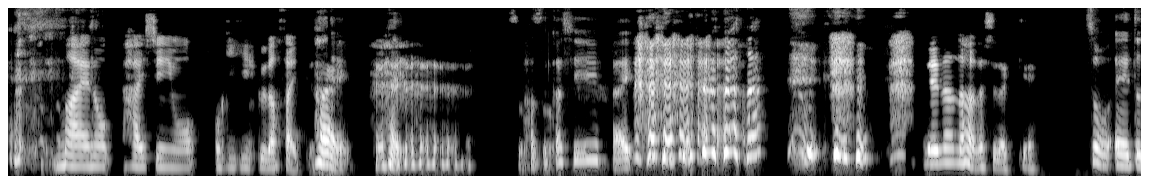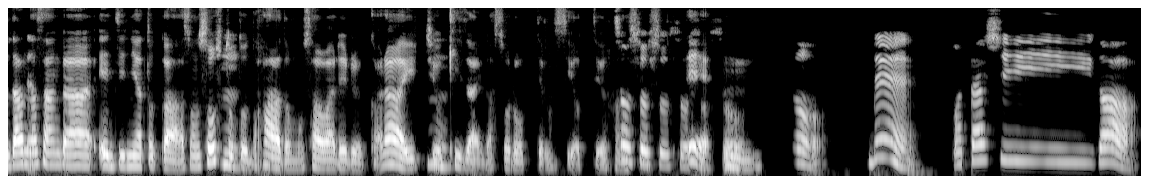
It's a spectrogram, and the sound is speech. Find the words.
前の配信をお聞きくださいってはい。はい。恥ずかしい。はい。で、何の話だっけ？そう、えっ、と、旦那さんがエンジニアとか、そのソフトとハードも触れるから、一応機材が揃ってますよっていうそう話をしそうそうそうて、そう。うんそう。で、私が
